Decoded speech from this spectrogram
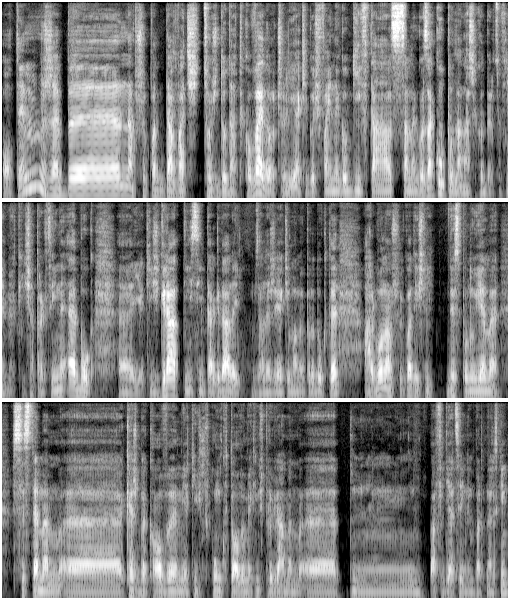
o tym, żeby na przykład dawać coś dodatkowego, czyli jakiegoś fajnego gifta z samego zakupu dla naszych odbiorców. Nie wiem, jakiś atrakcyjny e-book, e, jakiś gratis i tak dalej. Zależy, jakie mamy produkty. Albo na przykład, jeśli dysponujemy systemem e, cashbackowym, jakimś punktowym, jakimś programem e, mm, afiliacyjnym, partnerskim,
